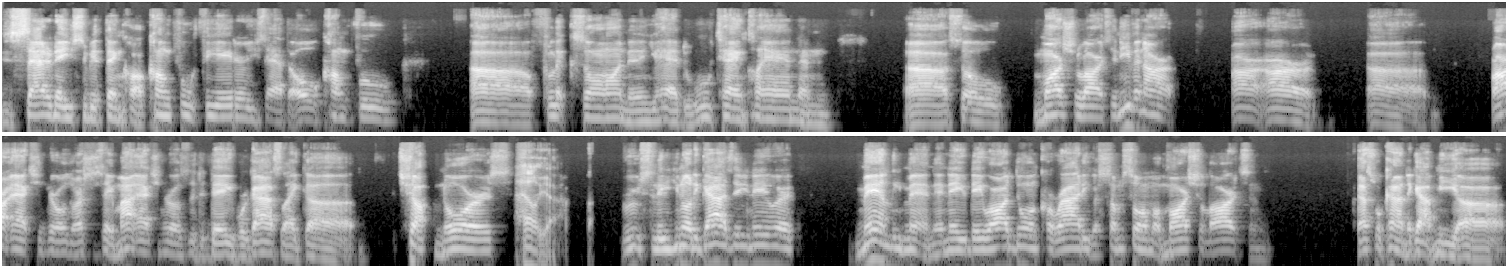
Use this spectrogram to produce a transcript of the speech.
saturday used to be a thing called kung fu theater. You used to have the old kung fu uh flicks on and then you had the wu-tang clan and uh so martial arts and even our our our uh our action heroes, or I should say my action heroes of the day were guys like uh Chuck Norris. Hell yeah. Bruce Lee. You know, the guys they, they were manly men and they they were all doing karate or some sort of martial arts and that's what kind of got me uh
